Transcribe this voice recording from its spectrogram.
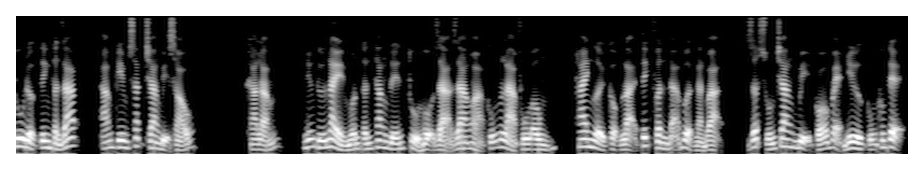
Thu được tinh thần giáp, ám kim sắc trang bị sáu. Khá lắm, những thứ này muốn tấn thăng đến thủ hộ giả gia hỏa cũng là phu ông, hai người cộng lại tích phân đã vượt ngàn vạn rất xuống trang bị có vẻ như cũng không tệ,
